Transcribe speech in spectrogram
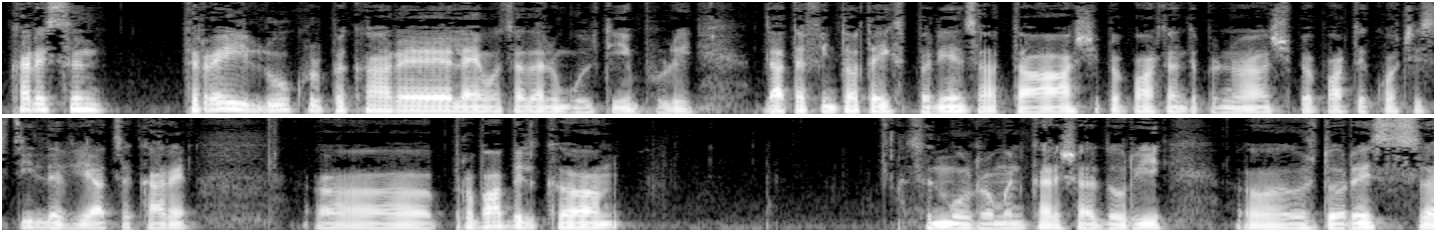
Care sunt trei lucruri pe care le-ai învățat de-a lungul timpului, dată fiind toată experiența ta și pe partea antreprenorială și pe partea cu acest stil de viață care uh, probabil că sunt mulți români care și-ar dori, uh, își doresc să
